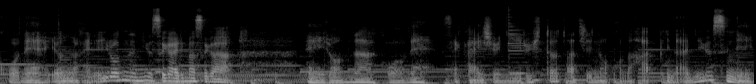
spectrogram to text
こうね世の中にいろんなニュースがありますが、ね、いろんなこうね世界中にいる人たちのこのハッピーなニュースに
